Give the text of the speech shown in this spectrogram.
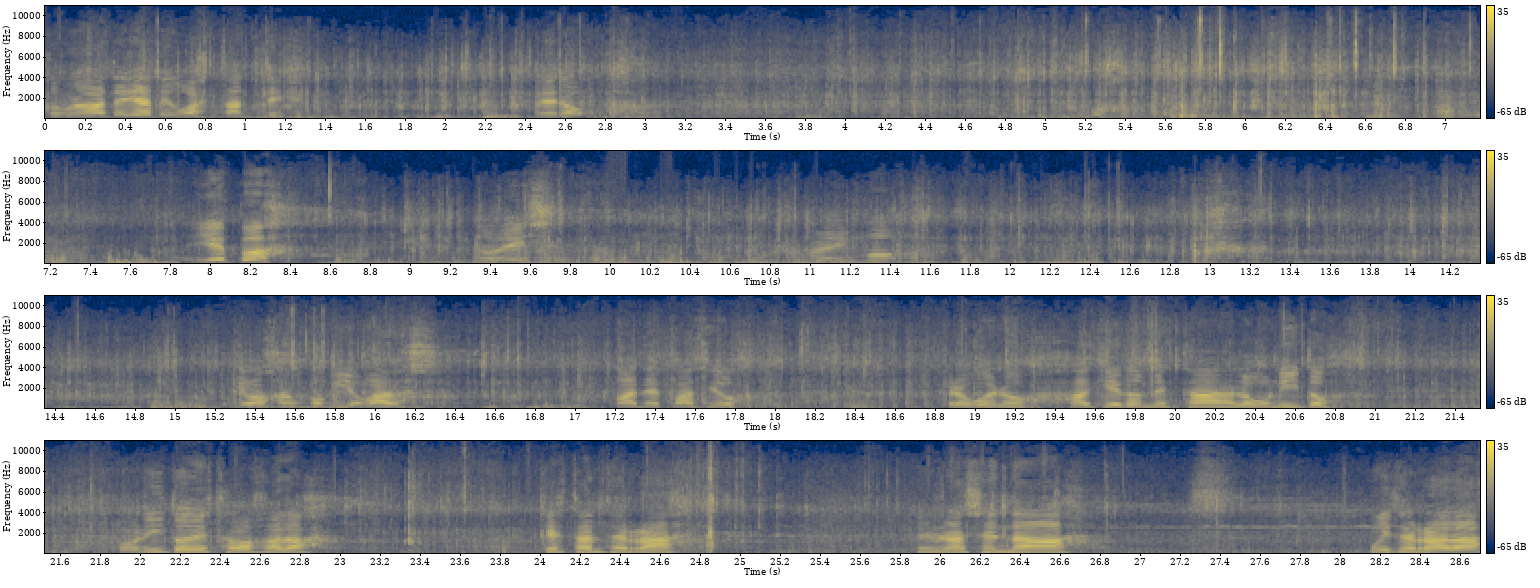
con una batería tengo bastante, pero y epa, ¿lo veis? Ahora mismo a bajar un poquillo más, más despacio pero bueno, aquí es donde está lo bonito, bonito de esta bajada, que está encerrada en una senda muy cerrada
